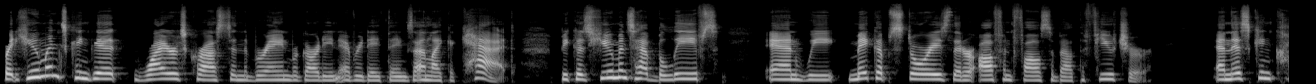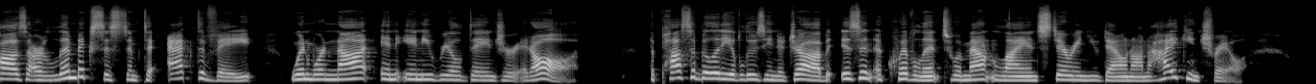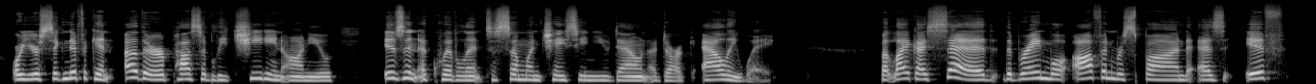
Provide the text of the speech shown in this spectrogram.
But humans can get wires crossed in the brain regarding everyday things, unlike a cat, because humans have beliefs and we make up stories that are often false about the future. And this can cause our limbic system to activate when we're not in any real danger at all. The possibility of losing a job isn't equivalent to a mountain lion staring you down on a hiking trail, or your significant other possibly cheating on you isn't equivalent to someone chasing you down a dark alleyway. But like I said, the brain will often respond as if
